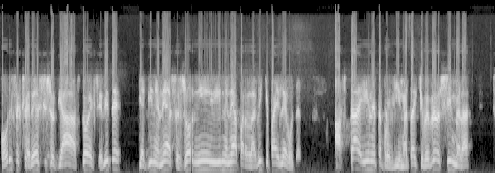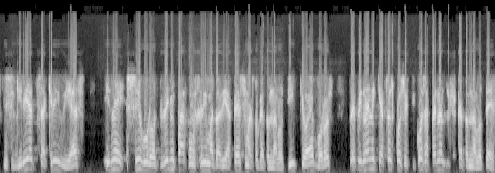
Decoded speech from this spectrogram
χωρίς εξαιρέσεις ότι α, αυτό εξαιρείται γιατί είναι νέα σεζόν ή είναι νέα παραλαβή και πάει λέγοντας. Αυτά είναι τα προβλήματα και βεβαίως σήμερα στη συγκυρία της ακρίβειας είναι σίγουρο ότι δεν υπάρχουν χρήματα διαθέσιμα στον καταναλωτή και ο έμπορος πρέπει να είναι και αυτός προσεκτικός απέναντι στους καταναλωτές.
